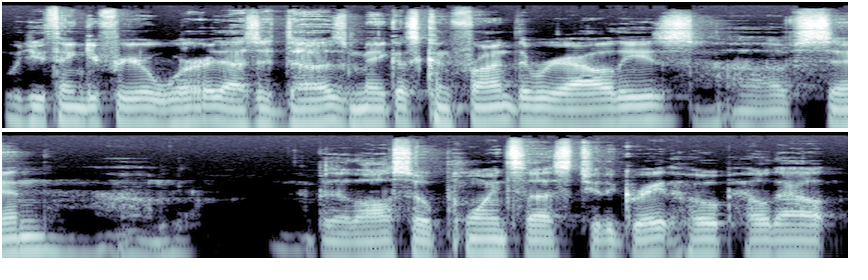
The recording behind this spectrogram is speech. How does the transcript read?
would you thank you for your word as it does make us confront the realities of sin, um, but it also points us to the great hope held out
